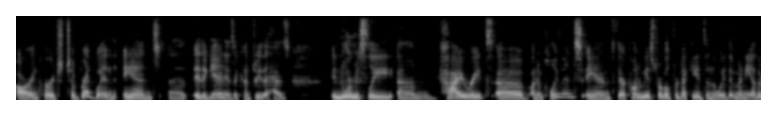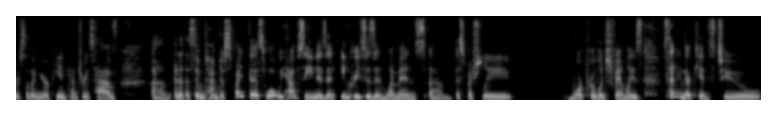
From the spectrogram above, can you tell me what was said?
are encouraged to breadwin. And uh, it again is a country that has enormously um, high rates of unemployment, and their economy has struggled for decades in the way that many other Southern European countries have. Um, and at the same time, despite this, what we have seen is an increases in women's, um, especially more privileged families, sending their kids to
